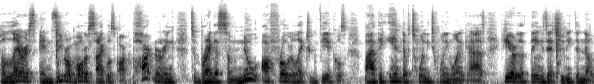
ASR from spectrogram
Polaris and Zero Motorcycles are partnering to bring us some new off-road electric vehicles by the end of 2021, guys. Here are the things that you need to know.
